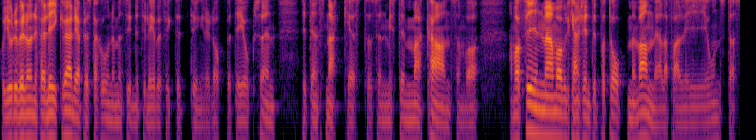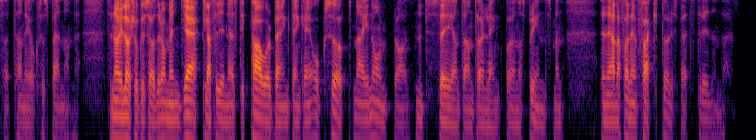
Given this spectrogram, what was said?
och gjorde väl ungefär likvärdiga prestationer, men Sidney Celeber fick det tyngre loppet. Det är också en liten snackhäst. Och sen Mr. McCann som var... Han var fin, men han var väl kanske inte på topp, men vann i alla fall i onsdags. Så att han är också spännande. Sen har ju Lars-Åke Söderholm en jäkla fin häst i Powerbank. Den kan ju också öppna enormt bra. Nu säger jag inte att han tar en länk på Önas Prins, men den är i alla fall en faktor i spetsstriden där.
